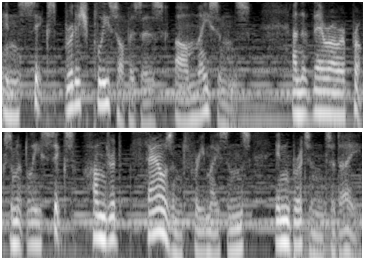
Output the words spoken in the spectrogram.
in six British police officers are Masons and that there are approximately 600,000 Freemasons in Britain today.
